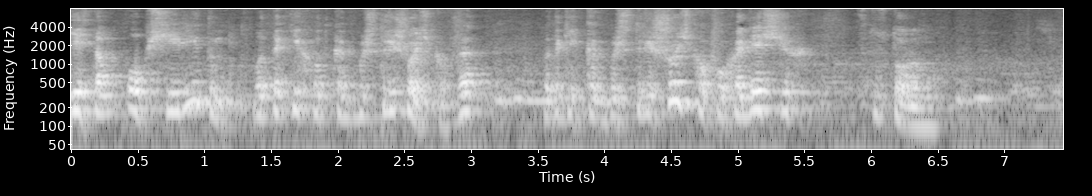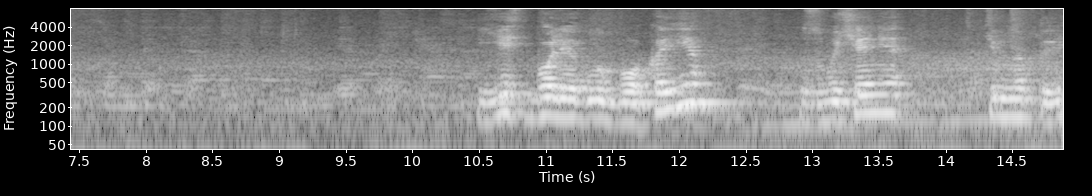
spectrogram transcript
Есть там общий ритм вот таких вот как бы штришочков, да? Вот таких как бы штришочков, уходящих в ту сторону. Есть более глубокое звучание темноты.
